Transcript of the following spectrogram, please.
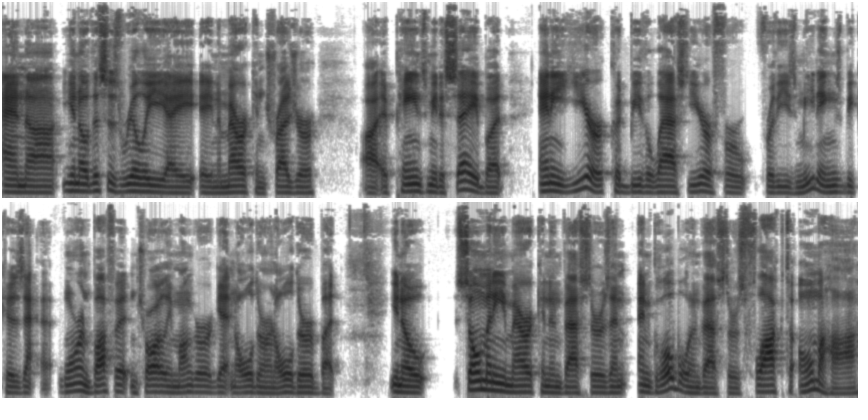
And, uh, you know, this is really a, an American treasure. Uh, it pains me to say, but any year could be the last year for for these meetings because uh, Warren Buffett and Charlie Munger are getting older and older. But you know, so many American investors and and global investors flock to Omaha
